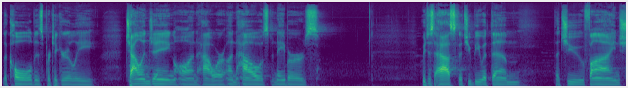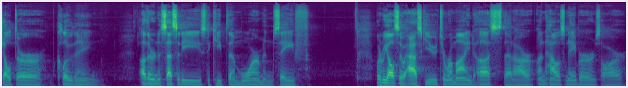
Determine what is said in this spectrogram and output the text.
The cold is particularly challenging on our unhoused neighbors. We just ask that you be with them, that you find shelter, clothing, other necessities to keep them warm and safe. Lord, we also ask you to remind us that our unhoused neighbors are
